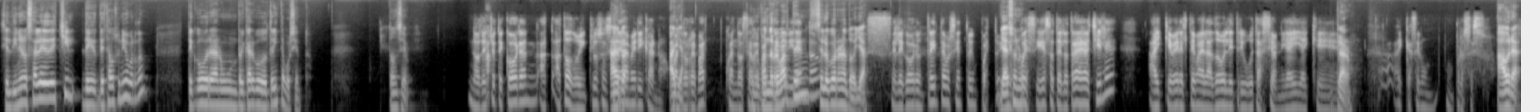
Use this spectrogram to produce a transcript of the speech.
Si el dinero sale de Chile, de, Estados Unidos, perdón, te cobran un recargo de 30%. Entonces. No, de hecho te cobran a, todo, incluso si es americano. Ah, cuando, cuando se cuando reparten, se lo cobran a todo, ya. Se le cobra un 30% de impuesto. y después, si eso te lo traes a Chile, hay que ver el tema de la doble tributación. Y ahí hay que. Claro. Hay que hacer un, proceso. Ahora,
